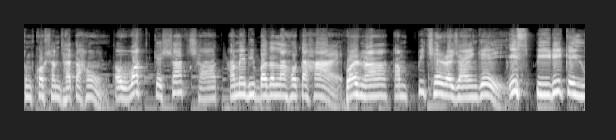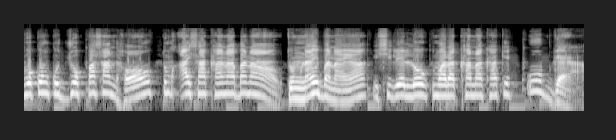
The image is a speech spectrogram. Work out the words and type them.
तुमको समझाता हूँ। और वक्त के साथ साथ हमें भी बदलना होता है वरना हम पीछे रह जाएँगे। इस पीढ़ी के युवकों को जो पसंद हो तुम ऐसा खाना बनाओ। तुम नहीं बनाया इसीलिए लोग तुम्हारा खाना खा के उब गया।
